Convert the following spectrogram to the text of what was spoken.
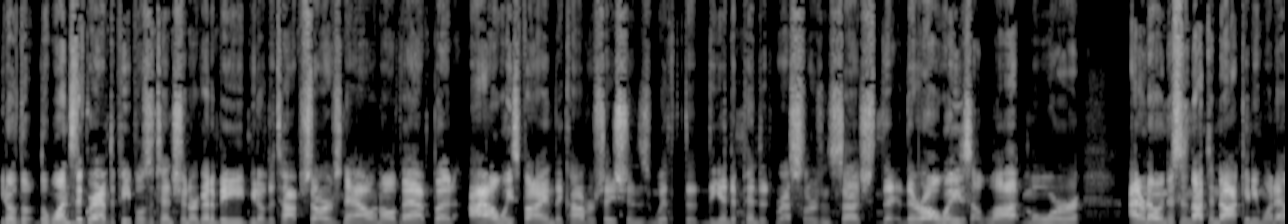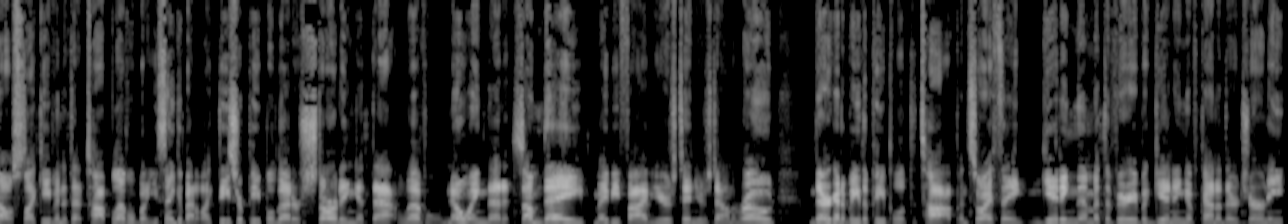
you know, the the ones that grab the people's attention are going to be, you know, the top stars now and all that. But I always find the conversations with the the independent wrestlers and such, they're always a lot more I don't know, and this is not to knock anyone else, like even at that top level, but you think about it, like these are people that are starting at that level, knowing that at some day, maybe five years, ten years down the road, they're going to be the people at the top. And so I think getting them at the very beginning of kind of their journey,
